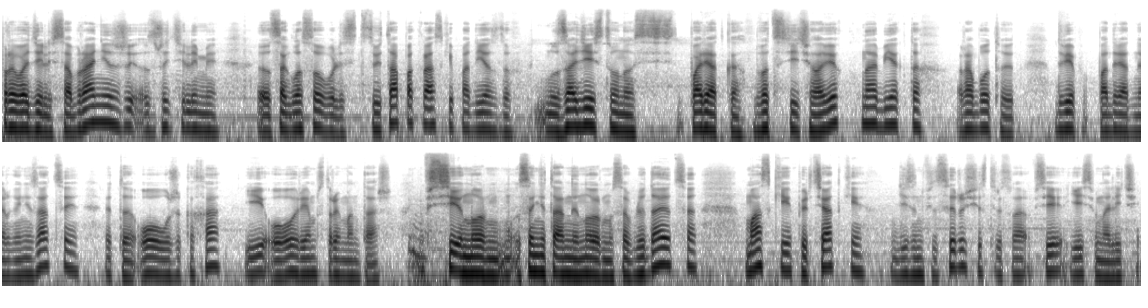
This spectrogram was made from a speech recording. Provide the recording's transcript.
Проводились собрания с жителями, э, согласовывались цвета покраски подъездов. Задействовано порядка 20 человек на объектах работают две подрядные организации, это ООО ЖКХ и ООО Ремстроймонтаж. Все нормы, санитарные нормы соблюдаются, маски, перчатки, дезинфицирующие средства, все есть в наличии.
